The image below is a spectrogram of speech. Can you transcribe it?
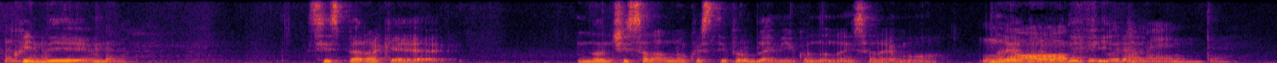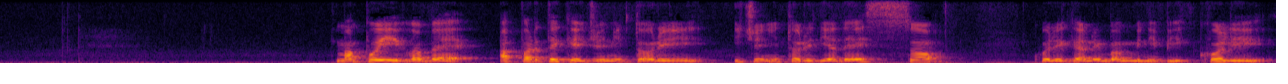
Quando Quindi-. Si spera che non ci saranno questi problemi quando noi saremo... Noi no, avremo dei figli. Ma poi, vabbè, a parte che i genitori, i genitori di adesso, quelli che hanno i bambini piccoli,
